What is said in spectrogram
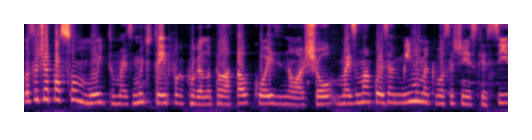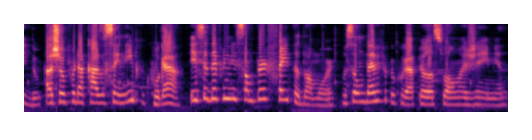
Você já passou muito, mas muito tempo procurando pela tal coisa e não achou, mas uma coisa mínima que você tinha esquecido, achou por acaso sem nem procurar? Isso é a definição perfeita do amor. Você não deve procurar pela sua alma gêmea,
